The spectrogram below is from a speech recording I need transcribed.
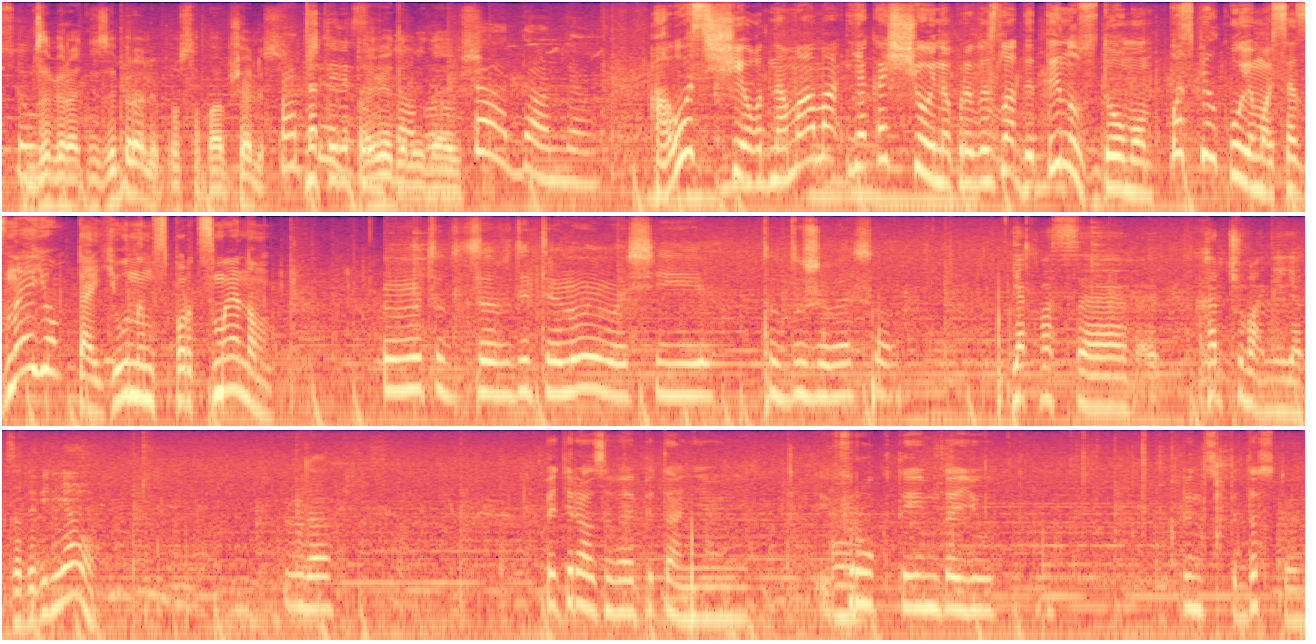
Все. Забирать не забирали, просто пообщались. На території Проведали, да, и все. Да, да, да. А ось ще одна мама, яка щойно привезла дитину з дому. Поспілкуємося з нею та юним спортсменом. Ми тут завжди тренуємось і тут дуже весело. Як вас е, харчування як задовільняє? Да. Пятиразовое питание у них. И фрукты им дают. В принципе, достойно.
